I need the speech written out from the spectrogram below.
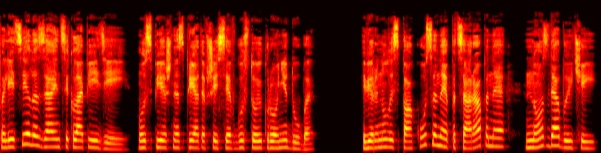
полетела за энциклопедией, успешно спрятавшейся в густой кроне дуба. Вернулась покусанная, поцарапанная, но с добычей.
